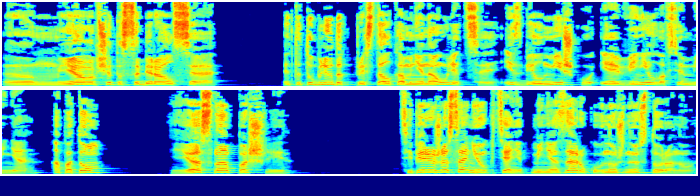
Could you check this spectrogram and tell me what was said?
«Эм, я вообще-то собирался...» Этот ублюдок пристал ко мне на улице, избил Мишку и обвинил во всем меня. А потом... «Ясно, пошли». Теперь уже Санек тянет меня за руку в нужную сторону.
